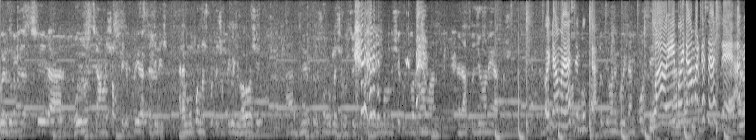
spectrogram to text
বইয়ের দোকানে যাচ্ছি আর বই হচ্ছে আমার সব থেকে প্রিয় একটা জিনিস আর আমি উপন্যাস পড়তে সব থেকে বেশি ভালোবাসি। আর যেহেতু সর্বকালের সর্বশ্রেষ্ঠ বঙ্গবন্ধু শেখ মুজিবুর রহমান রাষ্ট্রজীবনী ওইটা আমার আছে বুকটা। ওয়াও এই বইটা আমার কাছে আছে। আমি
